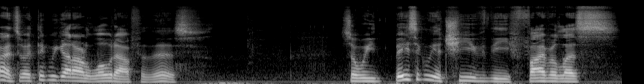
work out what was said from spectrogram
Alright, so I think we got our loadout for this. So we basically achieved the five or less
